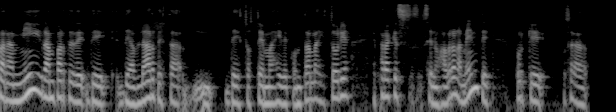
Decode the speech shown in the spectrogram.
para mí, gran parte de, de, hablar de, esta, de estos temas y de contar las historias es para que se nos abra la mente, porque, o sea,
